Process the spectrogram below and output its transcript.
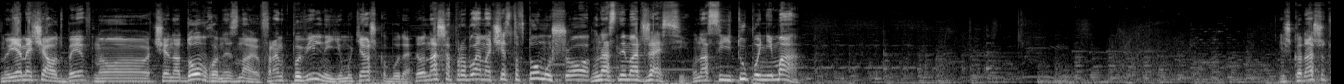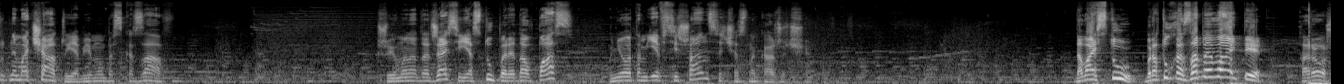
Ну, я м'яча відбив, но чи надовго, не знаю. Френк повільний, йому тяжко буде. Ну, наша проблема чисто в тому, що у нас нема Джесі. У нас її тупо нема. І шкода, що тут нема чату, я б йому би сказав. Що йому треба Джесі, я сту передав пас. У нього там є всі шанси, чесно кажучи. Давай, сту! Братуха, забивай ти! Хорош.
